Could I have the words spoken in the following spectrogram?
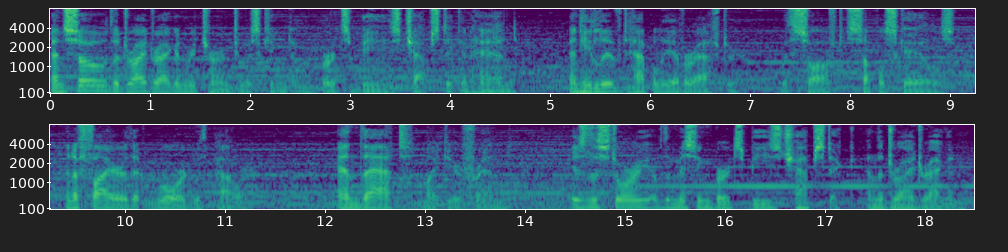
And so the dry dragon returned to his kingdom, Burt's Bees chapstick in hand, and he lived happily ever after, with soft, supple scales and a fire that roared with power. And that, my dear friend, is the story of the missing Burt's Bees chapstick and the dry dragon.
